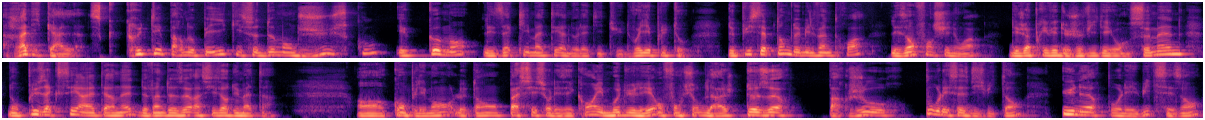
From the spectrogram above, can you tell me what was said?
radicales, scrutées par nos pays qui se demandent jusqu'où et comment les acclimater à nos latitudes. Voyez plutôt, depuis septembre 2023, les enfants chinois, déjà privés de jeux vidéo en semaine, n'ont plus accès à Internet de 22h à 6h du matin. En complément, le temps passé sur les écrans est modulé en fonction de l'âge, 2 heures par jour pour les 16-18 ans, 1 heure pour les 8-16 ans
